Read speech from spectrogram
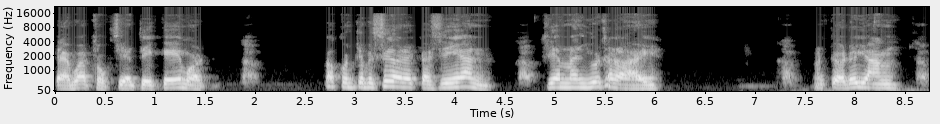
แต่ว่าถกเสียนตีเก้หมดครับก็คุณจะไปเสื้ออะไรกับเซียนครับเซียนมันอายุเท่าไหร่ครับ มันเกิดได้ยังครับ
